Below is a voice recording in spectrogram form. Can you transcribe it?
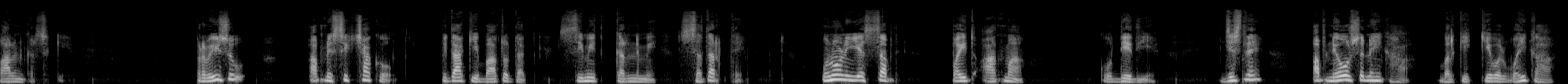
पालन कर सके। यीशु अपनी शिक्षा को पिता की बातों तक सीमित करने में सतर्क थे। उन्होंने ये शब्द पवित आत्मा को दे दिए, जिसने अपने ओर से नहीं कहा, बल्कि केवल वही कहा,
